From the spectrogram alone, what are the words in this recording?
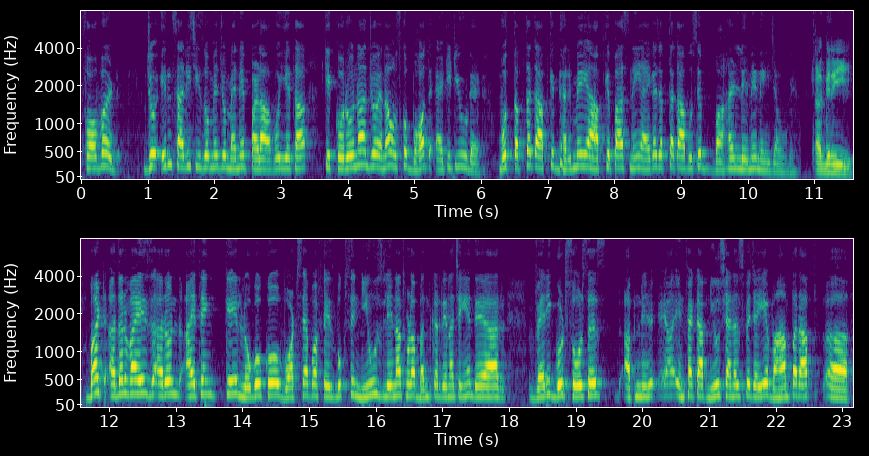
forward जो इन सारी चीज़ों में जो मैंने पढ़ा वो ये था कि कोरोना जो है ना उसको बहुत एटीट्यूड है। वो तब तक आपके घर में या आपके पास नहीं आएगा जब तक आप उसे बाहर लेने नहीं जाओगे। Agree but otherwise Arun I think के लोगों को व्हाट्सएप और फेसबुक से न्यूज़ लेना थोड़ा बंद कर देना चाहिए। They are very good sources अपने इनफैक्ट आप न्यूज़ चैनल्स पे जाइए। वहाँ पर आप uh,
